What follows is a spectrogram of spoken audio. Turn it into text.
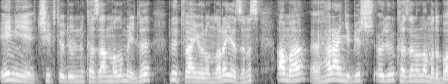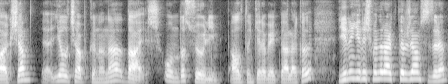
en iyi çift ödülünü kazanmalı mıydı? Lütfen yorumlara yazınız. Ama e, herhangi bir ödül kazanılamadı bu akşam e, Yalı Çapkını'na dair. Onu da söyleyeyim Altın Kelebek'le alakalı. Yeni gelişmeleri aktaracağım sizlere.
